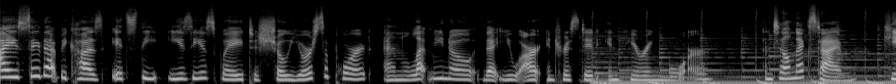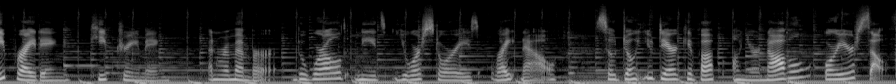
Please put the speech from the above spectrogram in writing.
I say that because it's the easiest way to show your support and let me know that you are interested in hearing more. Until next time, keep writing, keep dreaming, and remember the world needs your stories right now. So don't you dare give up on your novel or yourself.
